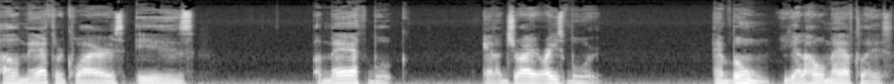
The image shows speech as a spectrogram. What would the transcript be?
all math requires is a math book and a dry erase board, and boom, you got a whole math class.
